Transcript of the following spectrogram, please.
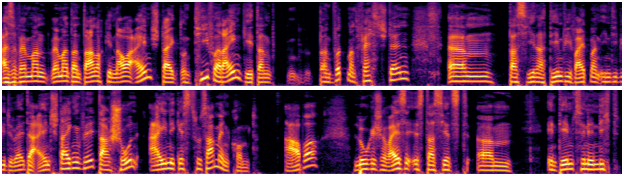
Also wenn man, wenn man dann da noch genauer einsteigt und tiefer reingeht, dann, dann wird man feststellen, ähm, dass je nachdem, wie weit man individuell da einsteigen will, da schon einiges zusammenkommt. Aber logischerweise ist das jetzt ähm, in dem Sinne nicht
